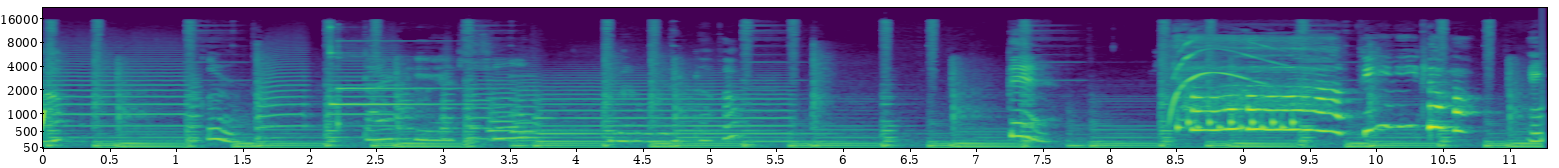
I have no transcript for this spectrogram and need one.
막을 딸기에 쑥 올리다가 때. 야! 비닐이다! 엥?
